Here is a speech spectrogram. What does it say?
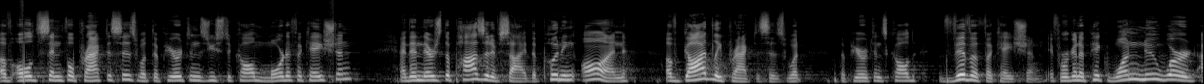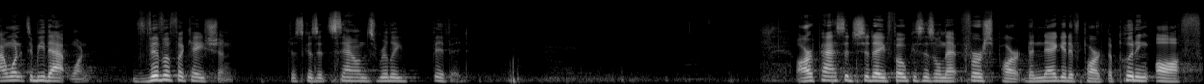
of old sinful practices, what the Puritans used to call mortification. And then there's the positive side, the putting on of godly practices, what the Puritans called vivification. If we're going to pick one new word, I want it to be that one vivification, just because it sounds really vivid. Our passage today focuses on that first part, the negative part, the putting off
